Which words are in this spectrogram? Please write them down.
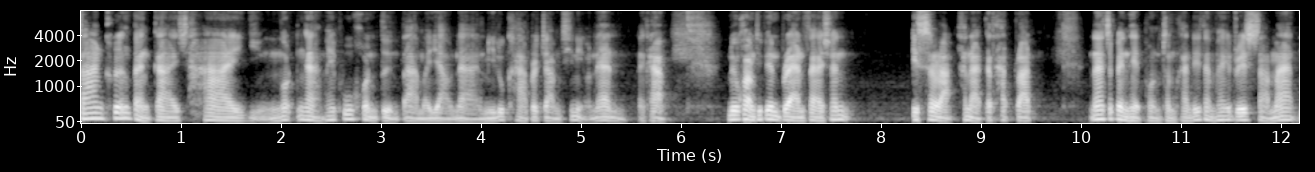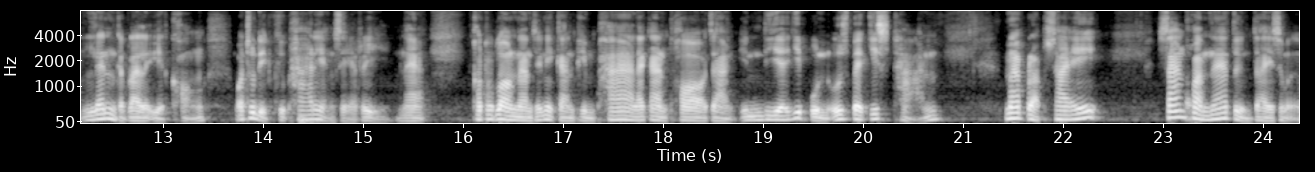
สร้างเครื่องแต่งกายชายหญิงงดงามให้ผู้คนตื่นตามายาวนาน มีลูกค้าประจำที่เหนียวแน่นนะครับด้วยความที่เป็นแบรนด์แฟชั่นอิสระขนาดกระทัดรัด น่าจะเป็นเหตุผลสำคัญที่ทำให้ดริสสามารถเล่นกับรายละเอียดของวัตถุดิบคือผ้าได้อย่างเสรีนะเขาทดลองนำเทคนิคการพิมพ์ผ้าและการทอจากอินเดีย ญี่ปุ่น อุซเบกิสถาน มาปรับใช้สร้างความน่าตื่นใจเสมอ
